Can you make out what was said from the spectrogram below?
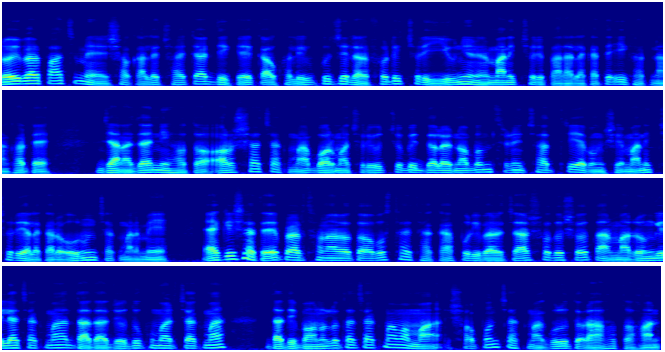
রবিবার পাঁচ মে সকালে ছয়টার দিকে কাউখালী উপজেলার ফটিকছড়ি ইউনিয়নের মানিকছড়ি পাড়া এলাকাতে এই ঘটনা ঘটে। জানা যায়, নিহত অর্ষা চাকমা বর্মাছড়ি উচ্চ বিদ্যালয়ের নবম শ্রেণির ছাত্রী এবং সে মানিকছড়ি এলাকার অরুণ চাকমার মেয়ে। একই সাথে প্রার্থনারত অবস্থায় থাকা পরিবারের চার সদস্য তার মা রঙ্গিলা চাকমা, দাদা যদুকুমার চাকমা, দাদি বনলতা চাকমা, মামা স্বপন চাকমা গুরুতর আহত হন।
